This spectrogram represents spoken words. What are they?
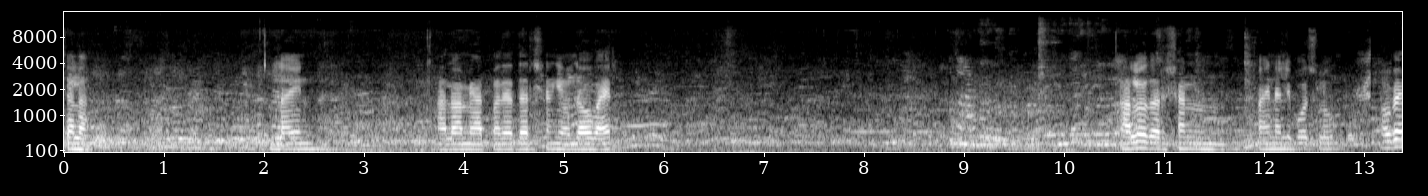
चला. लाईन. आलो आम्ही आतमध्ये दर्शन घेऊन जाऊ बाहेर. आलो दर्शन. फायनली पोचलो ओके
